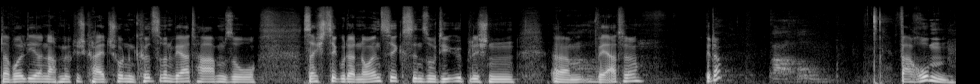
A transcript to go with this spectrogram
Da wollt ihr nach Möglichkeit schon einen kürzeren Wert haben. So 60 oder 90 sind so die üblichen ähm, Werte. Bitte? Warum? Warum?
